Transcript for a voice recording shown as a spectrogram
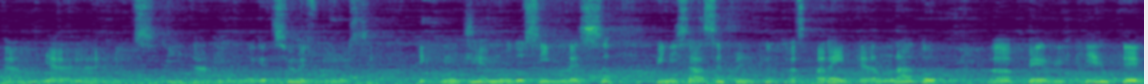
per ampliare le possibilità di comunicazione su diverse tecnologie in modo seamless, quindi sarà sempre più trasparente da un lato eh, per il cliente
